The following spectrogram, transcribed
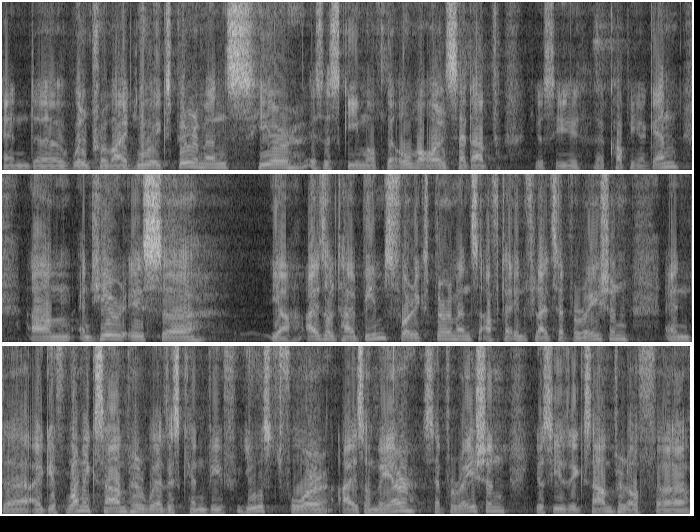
and uh, will provide new experiments. Here is a scheme of the overall setup. You see a copy again. Um, and here is uh, yeah, ISOL type beams for experiments after in-flight separation. And uh, I give one example where this can be used for isomer separation. You see the example of uh,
